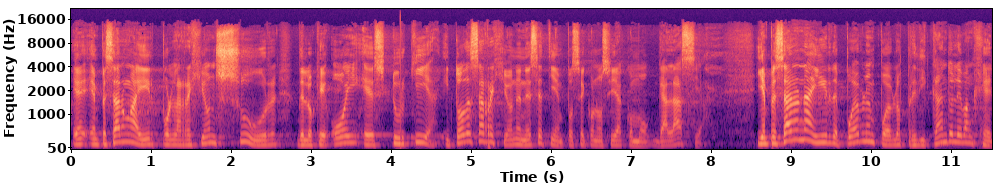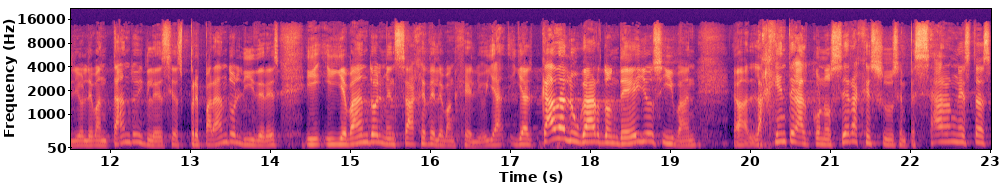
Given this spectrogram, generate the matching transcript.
eh, empezaron a ir por la región sur de lo que hoy es Turquía. Y toda esa región en ese tiempo se conocía como Galacia. Y empezaron a ir de pueblo en pueblo predicando el Evangelio, levantando iglesias, preparando líderes y, llevando el mensaje del Evangelio. Y y a cada lugar donde ellos iban, la gente al conocer a Jesús empezaron estas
